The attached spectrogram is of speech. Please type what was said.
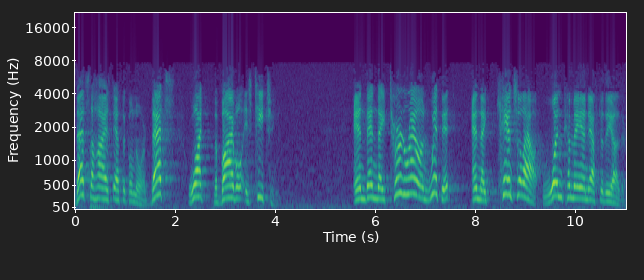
that's the highest ethical norm. That's what the Bible is teaching. And then they turn around with it and they cancel out one command after the other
